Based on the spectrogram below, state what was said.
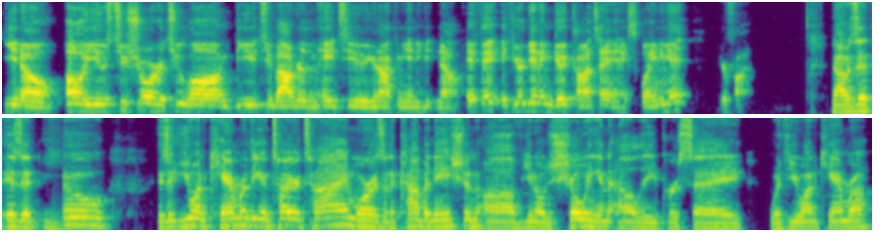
you know, oh, you was too short or too long. The YouTube algorithm hates you. You're not going to get any. No, if it, if you're giving good content and explaining it, you're fine. Now, is it is it you? Is it you on camera the entire time, or is it a combination of you know showing an LE per se with you on camera?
